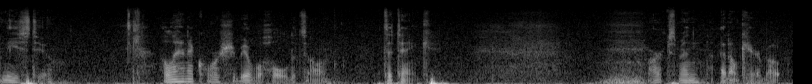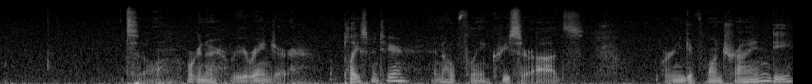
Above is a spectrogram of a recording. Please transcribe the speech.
these two. Atlanticore should be able to hold its own. It's a tank. Marksman, I don't care about. So, we're going to rearrange our placement here and hopefully increase our odds. We're going to give one try in D.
